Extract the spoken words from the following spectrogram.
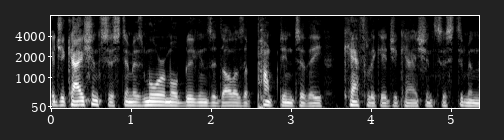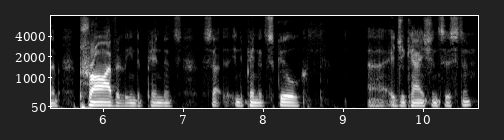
education system as more and more billions of dollars are pumped into the Catholic education system and the privately independent independent school uh, education system.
